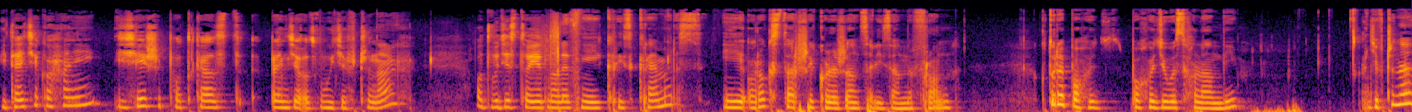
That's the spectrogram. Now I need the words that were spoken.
Witajcie kochani. Dzisiejszy podcast będzie o dwóch dziewczynach. O 21-letniej Chris Kremers i o rok starszej koleżance Lizanne Fron, które pochodzi pochodziły z Holandii. Dziewczyny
